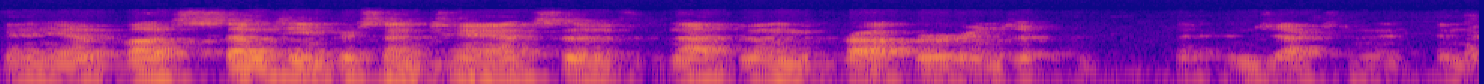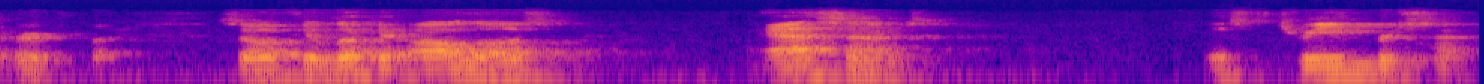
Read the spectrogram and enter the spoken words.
And you have about seventeen percent chance of not doing the proper inje- injection into Earth. But, so if you look at all those, ascent is three percent.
